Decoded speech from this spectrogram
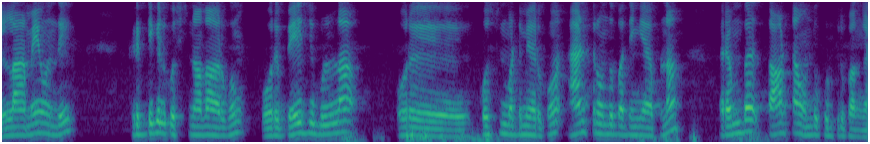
எல்லாமே வந்து கிரிட்டிக்கல் கொஸ்டினாக தான் இருக்கும். ஒரு பேஜ் ஃபுல்லாக ஒரு கொஸ்டின் மட்டுமே இருக்கும். ஆன்சர் வந்து பார்த்தீங்க அப்படின்னா ரொம்ப ஷார்ட்டாக வந்து கொடுத்துருப்பாங்க.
